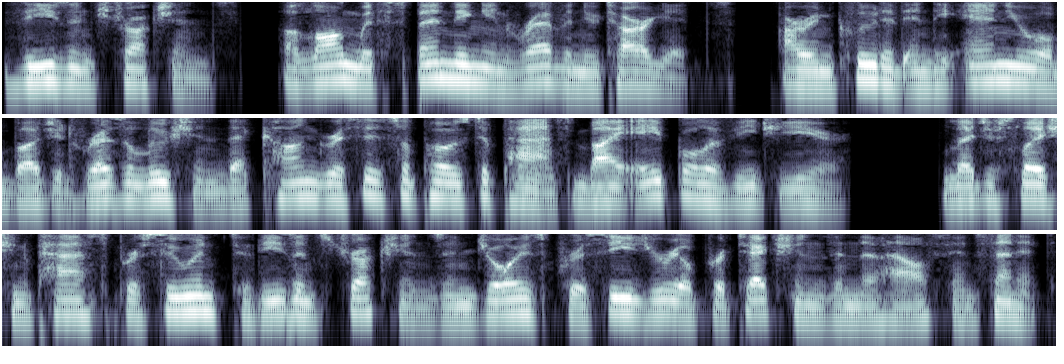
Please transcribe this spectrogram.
These instructions, along with spending and revenue targets, are included in the annual budget resolution that Congress is supposed to pass by April of each year. Legislation passed pursuant to these instructions enjoys procedural protections in the House and Senate.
